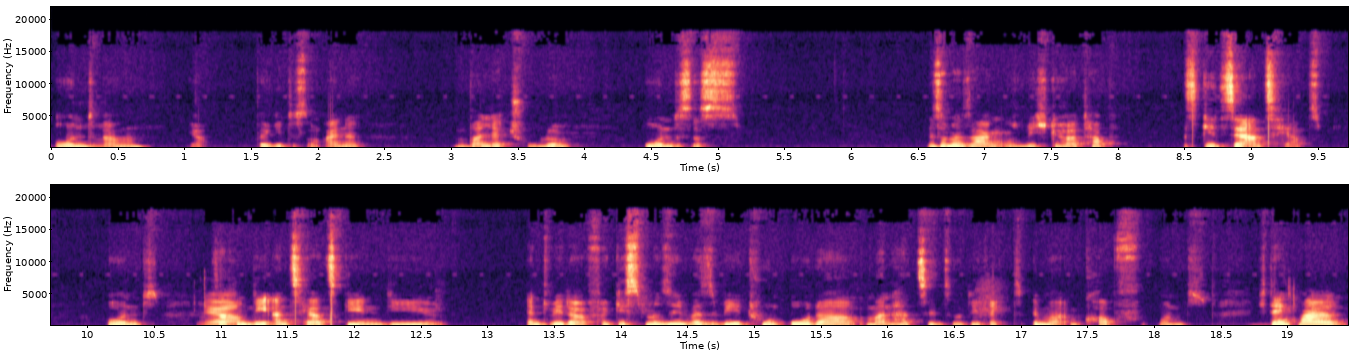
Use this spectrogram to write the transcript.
Und Mhm. ähm, ja, da geht es um eine Ballettschule und es ist, wie soll man sagen, so wie ich gehört habe, es geht sehr ans Herz. Und Ja. Sachen, die ans Herz gehen, die entweder vergisst man sie, weil sie wehtun, oder man hat sie so direkt immer im Kopf. Und ich denke mal, Ja.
